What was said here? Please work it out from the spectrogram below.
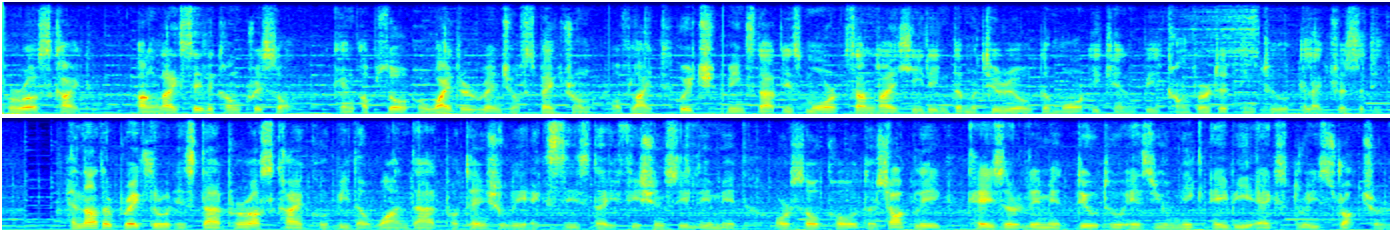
Perovskite, unlike silicon crystal, can absorb a wider range of spectrum of light, which means that it's more sunlight hitting the material the more it can be converted into electricity. Another breakthrough is that perovskite could be the one that potentially exceeds the efficiency limit also called the Shockley-Queisser limit due to its unique ABX3 structure.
